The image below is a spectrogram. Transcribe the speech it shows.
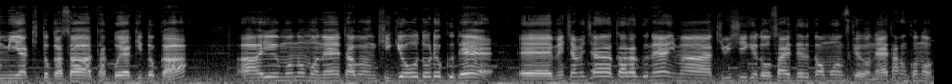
み焼きとかさ、たこ焼きとか、ああいうものもね、多分企業努力で、えー、めちゃめちゃ価格ね、今厳しいけど抑えてると思うんですけどね、多分この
